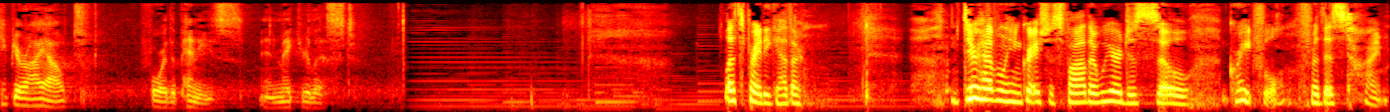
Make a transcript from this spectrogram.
Keep your eye out for the pennies and make your list. Let's pray together. Dear Heavenly and Gracious Father, we are just so grateful for this time.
